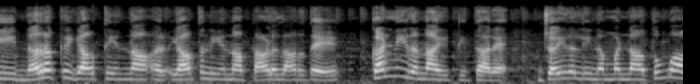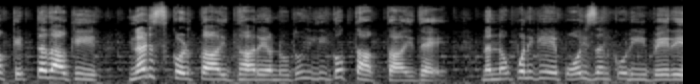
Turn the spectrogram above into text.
ಈ ನರಕ ಯಾತೆಯನ್ನು ಯಾತನೆಯನ್ನು ತಾಳಲಾರದೆ ಕಣ್ಣೀರನ್ನು ಇಟ್ಟಿದ್ದಾರೆ. ಜೈಲಲ್ಲಿ ನಮ್ಮನ್ನ ತುಂಬ ಕೆಟ್ಟದಾಗಿ ನಡೆಸ್ಕೊಳ್ತಾ ಇದ್ದಾರೆ ಅನ್ನೋದು ಇಲ್ಲಿ ಗೊತ್ತಾಗ್ತಾ ಇದೆ. ನನ್ನ ಒಪ್ಪನಿಗೆ ಪಾಯ್ಸನ್ ಕೊಡಿ, ಬೇರೆ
